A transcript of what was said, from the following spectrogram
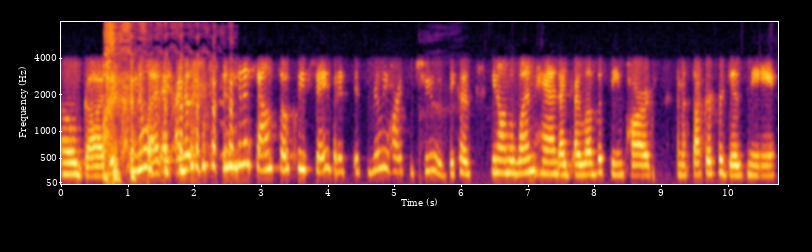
Oh God, you know what? I, I know this is going to sound so cliche, but it's it's really hard to choose because you know on the one hand, I, I love the theme parks. I'm a sucker for Disney.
